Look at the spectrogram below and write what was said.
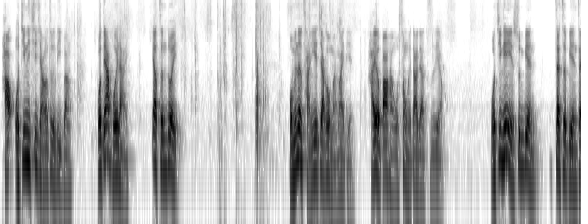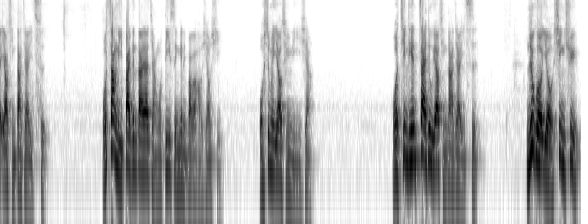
好，我今天先讲到这个地方，我等下回来要针对我们的产业架构买卖点，还有包含我送给大家资料，我今天也顺便在这边再邀请大家一次。我上礼拜跟大家讲，我第一时间给你报告好消息，我顺便邀请你一下。我今天再度邀请大家一次，如果有兴趣，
